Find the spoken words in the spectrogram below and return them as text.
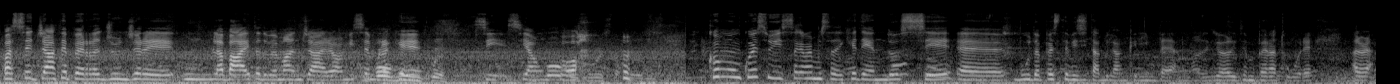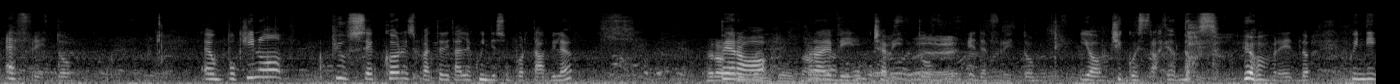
passeggiate per raggiungere un- la baita dove mangiare, ma mi sembra che Ovunque. Sì, sia un po'. questa pioggia. Comunque su Instagram mi state chiedendo se eh, Budapest è visitabile anche d'inverno, a livello di temperature. Allora, è freddo, è un pochino più secco rispetto all'Italia, quindi è sopportabile. Però, Però, però è ven- c'è vento ed è freddo. Io ho 5 strati addosso e ho freddo. Quindi,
